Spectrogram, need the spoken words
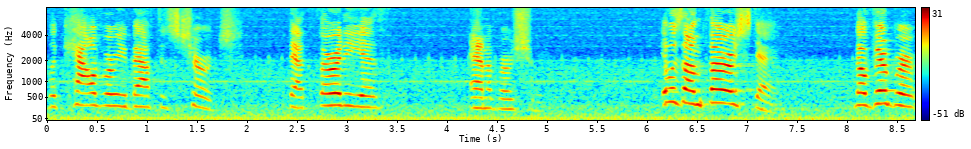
the Calvary Baptist Church, their 30th anniversary. It was on Thursday, November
